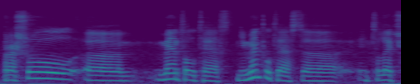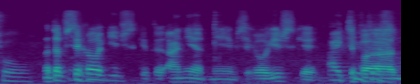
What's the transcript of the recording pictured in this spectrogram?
Прошел uh, mental test, не mental test, а intellectual. Это психологический, ты, а нет, не психологический. IQ типа...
